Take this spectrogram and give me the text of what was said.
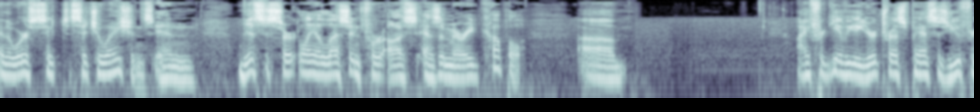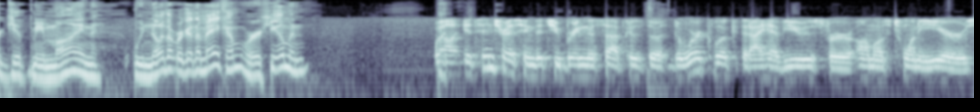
in the worst situations. And this is certainly a lesson for us as a married couple. Um, I forgive you your trespasses, you forgive me mine. We know that we're going to make them. We're human. Well, it's interesting that you bring this up because the, the workbook that I have used for almost 20 years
